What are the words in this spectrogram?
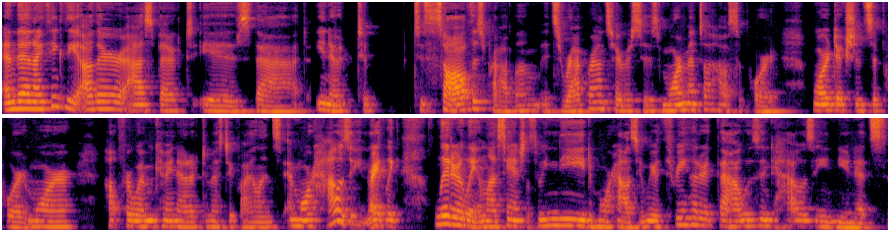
And then I think the other aspect is that, you know, to to solve this problem, it's wraparound services, more mental health support, more addiction support, more help for women coming out of domestic violence, and more housing, right? Like literally in Los Angeles, we need more housing. We are 300,000 housing units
